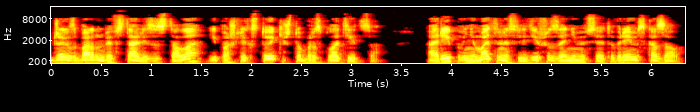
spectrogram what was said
Джек с Барнаби встали за стола и пошли к стойке, чтобы расплатиться. А Рип, внимательно следивший за ними все это время, сказал.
